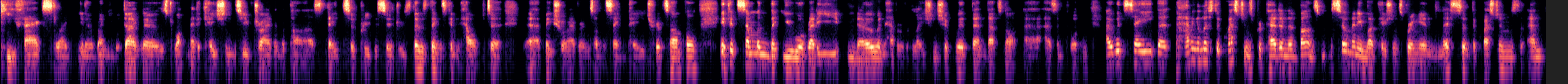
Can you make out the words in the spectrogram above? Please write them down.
key facts like you know when you were diagnosed what medications you've tried in the past dates of previous surgeries those things can help to uh, make sure everyone's on the same page. For example if it's someone that you already know and have a relationship with then that's not uh, as important. I would say that having a list of questions prepared in advance so many of my patients bring in lists of the questions and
